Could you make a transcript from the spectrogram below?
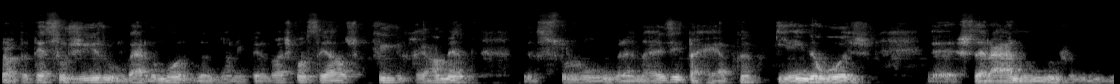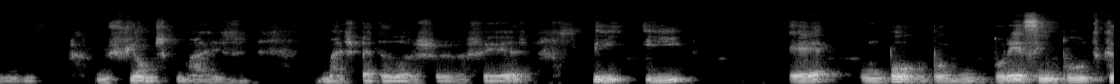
pronto, até surgir o Lugar do Morro de António Pedro Vasconcelos, que realmente se tornou um grande êxito à época e ainda hoje uh, estará nos, nos filmes que mais, mais espectadores eh, fez. E, e é um pouco por, por, esse input que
